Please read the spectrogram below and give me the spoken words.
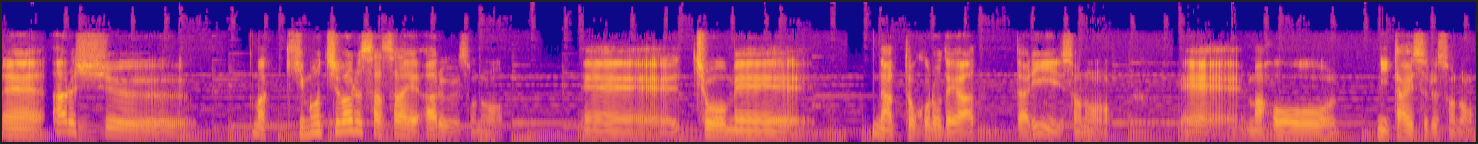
えーある種、まあ、気持ち悪ささえある、その、えー長命なところであったり、その、えー魔法に対するその、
